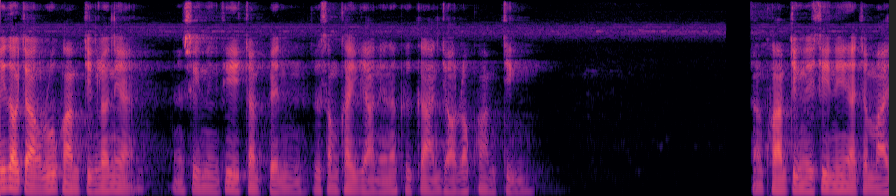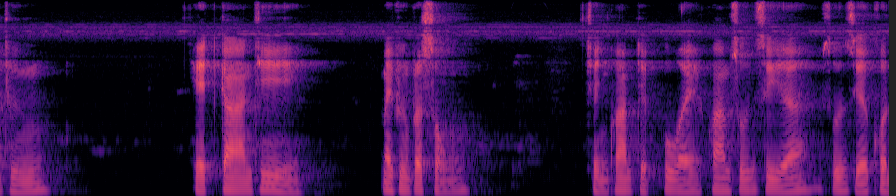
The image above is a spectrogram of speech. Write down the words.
ที่นอกจากรู้ความจริงแล้วเนี่ยสิ่งหนึ่งที่จำเป็นหรือสำคัญอย่างนี้นะคือการยอมรับความจริง ความจริงในที่นี้อาจจะหมายถึงเหตุการณ์ที่ไม่พึงประสงค์ เช่นความเจ็บป่วย ความสูญเสีย สูญเสียคน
